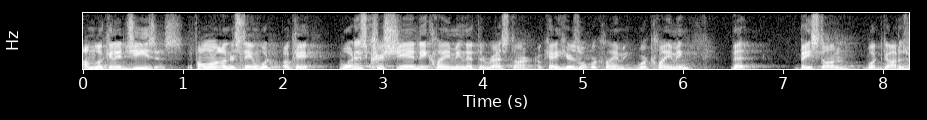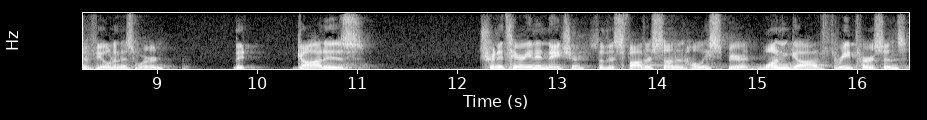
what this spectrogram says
I'm looking at Jesus. If I want to understand what, okay, what is Christianity claiming that the rest aren't? Okay, here's what we're claiming. We're claiming that based on what God has revealed in His Word, that God is Trinitarian in nature. So there's Father, Son, and Holy Spirit, one God, three persons.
